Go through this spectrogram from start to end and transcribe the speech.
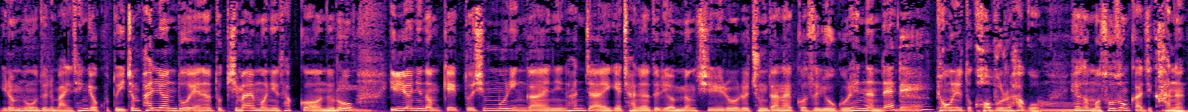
이런 경우들이 많이 생겼고 또 2008년도에는 또 김할머니 사건으로 네. 1년이 넘게 또 식물 인간인 환자에게 자녀들이 연명 치료를 중단할 것을 요구를 했는데 네. 병원이 또 거부를 하고 어. 해서 뭐 소송까지 가는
